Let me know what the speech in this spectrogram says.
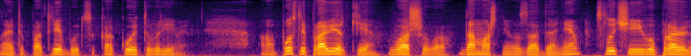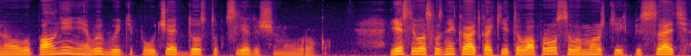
на это потребуется какое-то время. А после проверки вашего домашнего задания, в случае его правильного выполнения, вы будете получать доступ к следующему уроку. Если у вас возникают какие-то вопросы, вы можете их писать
